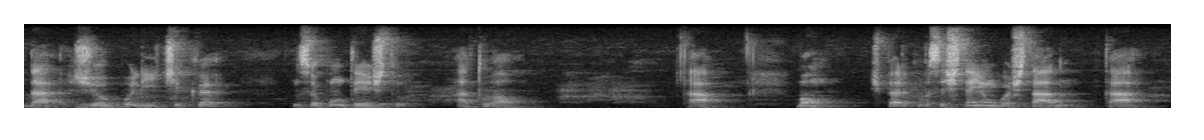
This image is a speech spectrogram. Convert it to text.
da geopolítica no seu contexto atual, tá? Bom, espero que vocês tenham gostado, tá?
